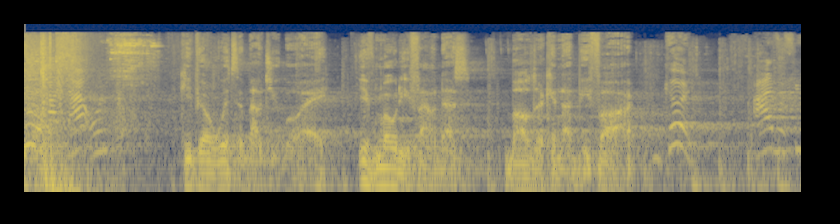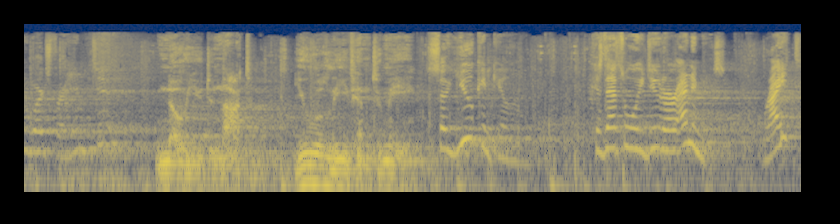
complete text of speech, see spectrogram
Got that one. Keep your wits about you, boy. If Modi found us, Baldur cannot be far. Good. I have a few words for him too. No, you do not. You will leave him to me. So you can kill him. Because that's what we do to our enemies, right?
